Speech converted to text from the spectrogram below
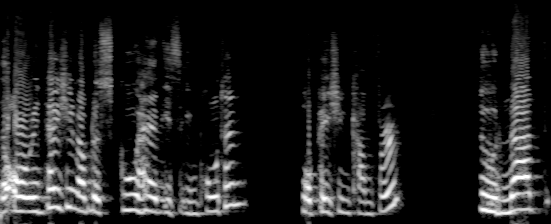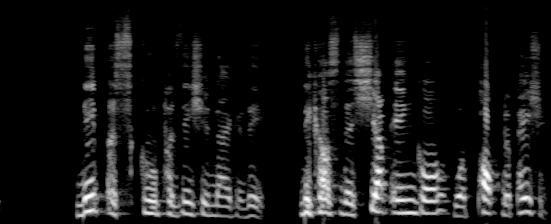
The orientation of the screw head is important for patient comfort. Do not leave a screw position like this because the sharp angle will poke the patient.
